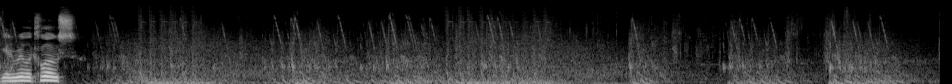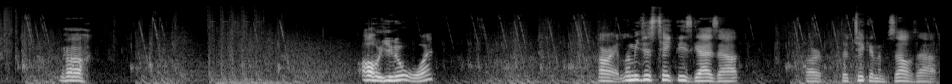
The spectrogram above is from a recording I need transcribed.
Getting really close. Ah. Oh, you know what? Alright, let me just take these guys out. Or, they're taking themselves out.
